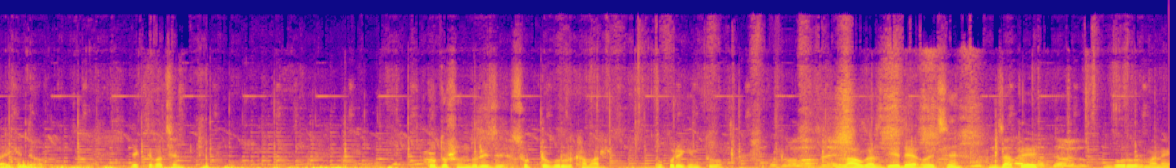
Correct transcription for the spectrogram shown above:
তাই খেতে হবে। দেখতে পাচ্ছেন? কত সুন্দর এই যে ছোট্ট গরুর খামার। উপরে কিন্তু লাউ গাছ দিয়ে দেওয়া হয়েছে যাতে গরুর মানে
